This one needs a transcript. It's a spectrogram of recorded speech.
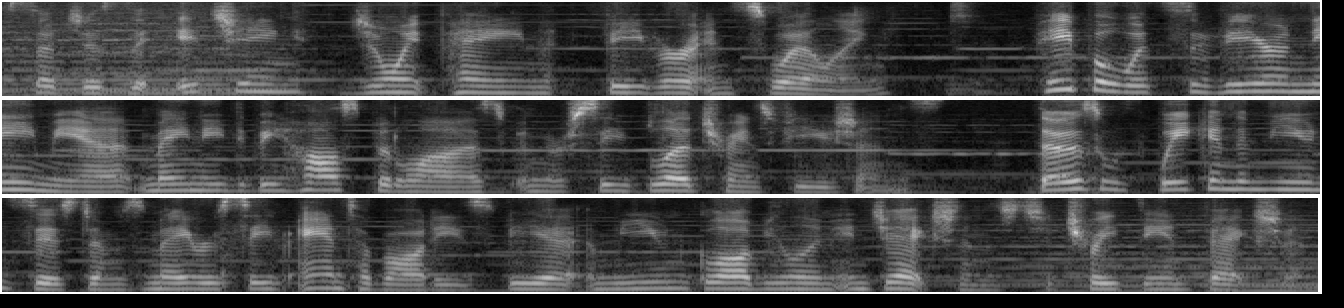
such as the itching, joint pain, fever, and swelling. People with severe anemia may need to be hospitalized and receive blood transfusions. Those with weakened immune systems may receive antibodies via immune globulin injections to treat the infection.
